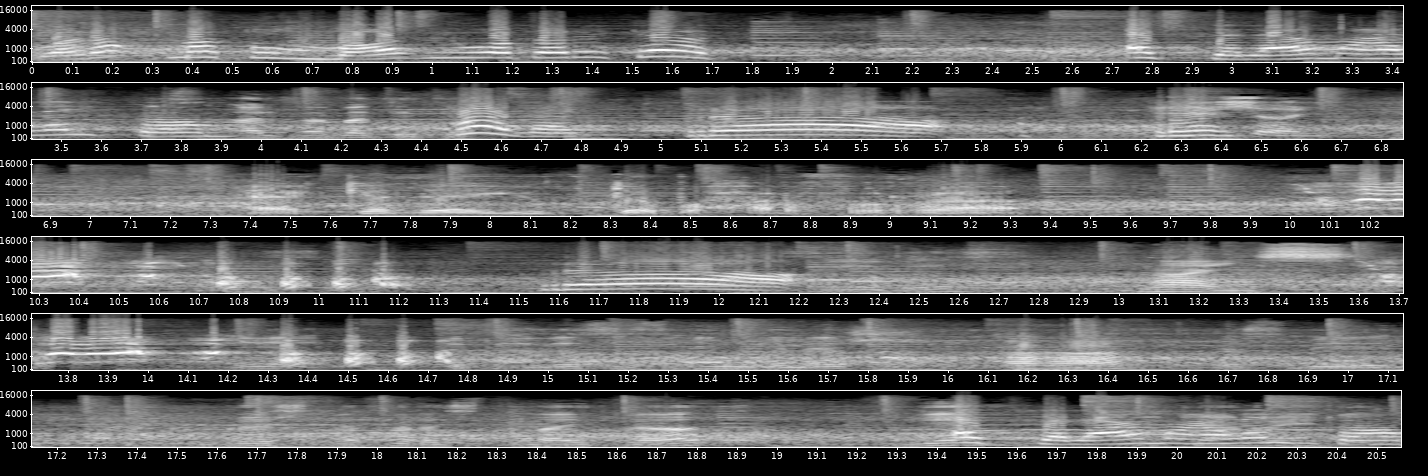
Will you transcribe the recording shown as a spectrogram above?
ورحمة الله وبركاته السلام عليكم alphabetical هذا راء رجل هكذا يكتب حرف الراء راء see this is English Uh huh. just be press the first like that then السلام عليكم.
